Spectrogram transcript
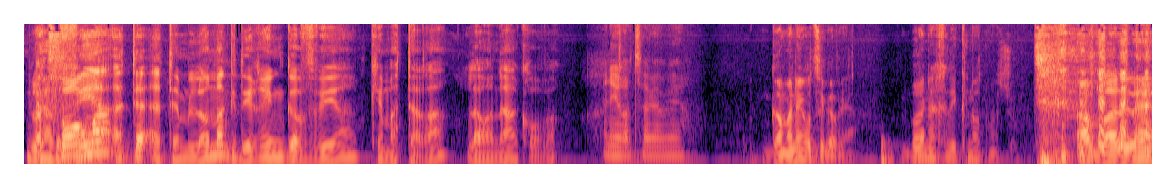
פלטפורמה. את, אתם לא מגדירים גביע כמטרה לעונה הקרובה? אני רוצה גביע. גם אני רוצה גביע. בוא נלך לקנות משהו. אבל אה,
